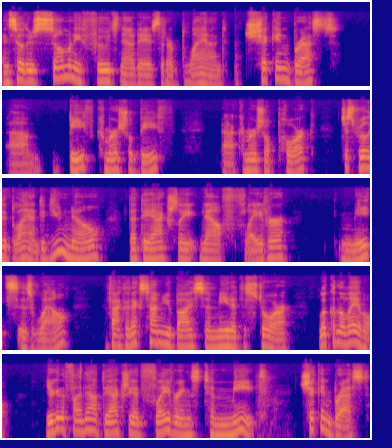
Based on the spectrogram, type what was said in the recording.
And so there's so many foods nowadays that are bland. Chicken breasts, um, beef, commercial beef, uh, commercial pork, just really bland. Did you know that they actually now flavor meats as well? In fact, the next time you buy some meat at the store, look on the label. You're going to find out they actually had flavorings to meat. Chicken breast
